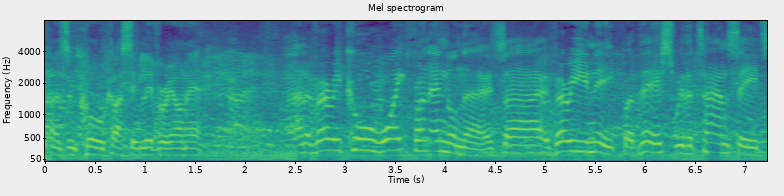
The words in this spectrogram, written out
And some cool classic livery on it. And a very cool white front end on there. It's uh, very unique, but this with the tan seats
